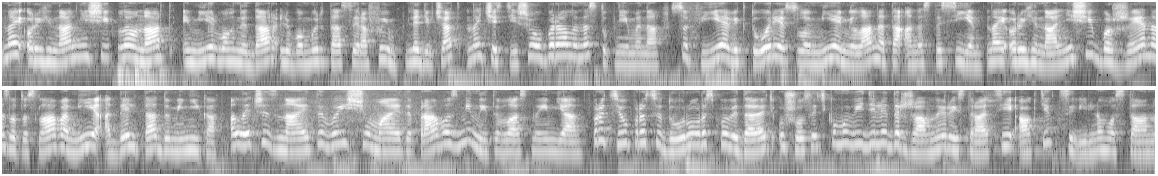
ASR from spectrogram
Найоригінальніші Леонард, Емір, Вогнедар, Любомир та Серафим. Для дівчат найчастіше обирали наступні імена: Софія, Вікторія, Соломія, Мілана та Анастасія. Найоригінальніші Божена, Златослава, Мія, Адель та Домініка. Але чи знаєте ви, що маєте право змінити власне ім'я? Про цю процедуру розповідають у Шосицькому відділі державної реєстрації актів цивільного стану.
